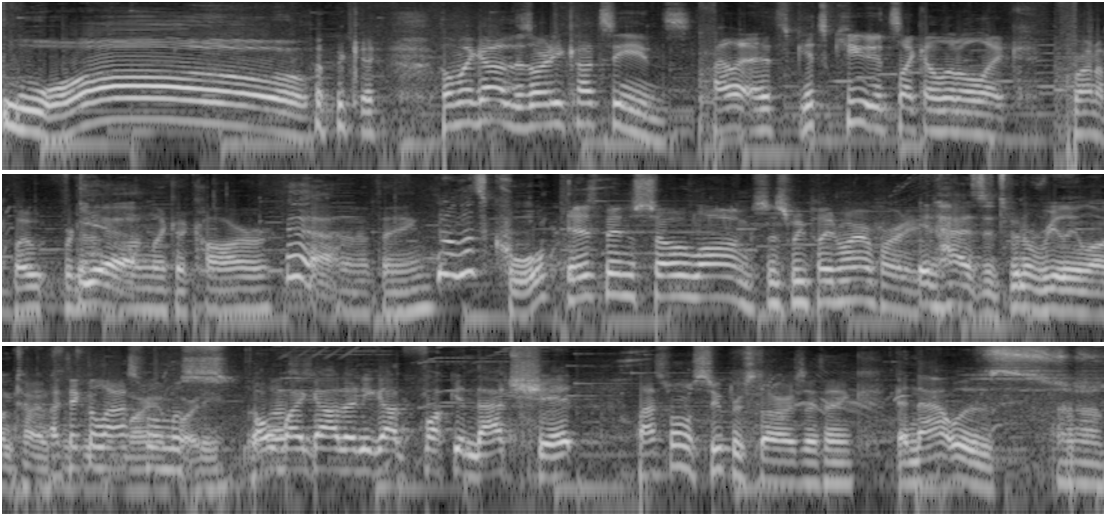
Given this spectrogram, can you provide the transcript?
Whoa! okay. Oh my God, there's already cutscenes. I it's it's cute. It's like a little like we're on a boat. We're not Yeah. on like a car. Yeah. Kind of thing. No, that's cool. It has been so long since we played Mario Party. It has. It's been a really long time. since think the last Mario one was- Party. Oh my god! And he got fucking that shit. Last one was Superstars, I think. And that was um,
